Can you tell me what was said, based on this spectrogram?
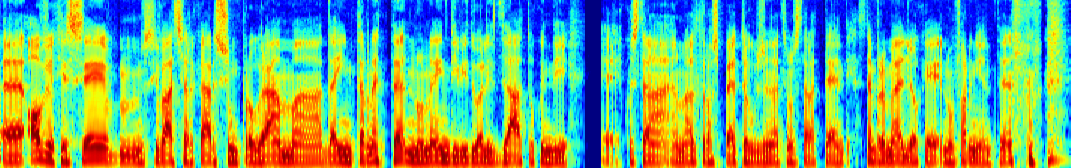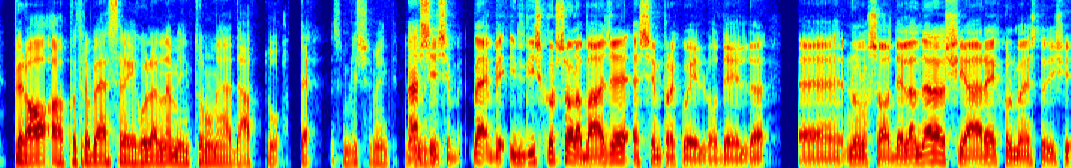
eh, ovvio che se mh, mm, si va a cercarsi un programma da internet non è individualizzato, quindi eh, questo è un altro aspetto che bisogna un attimo stare attenti. È sempre meglio che non far niente, però uh, potrebbe essere che quell'allenamento non è adatto a te, semplicemente. Quindi... Ah sì, sì. Beh, il discorso alla base è sempre quello del... Eh, non lo so, dell'andare a sciare col maestro di sci.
